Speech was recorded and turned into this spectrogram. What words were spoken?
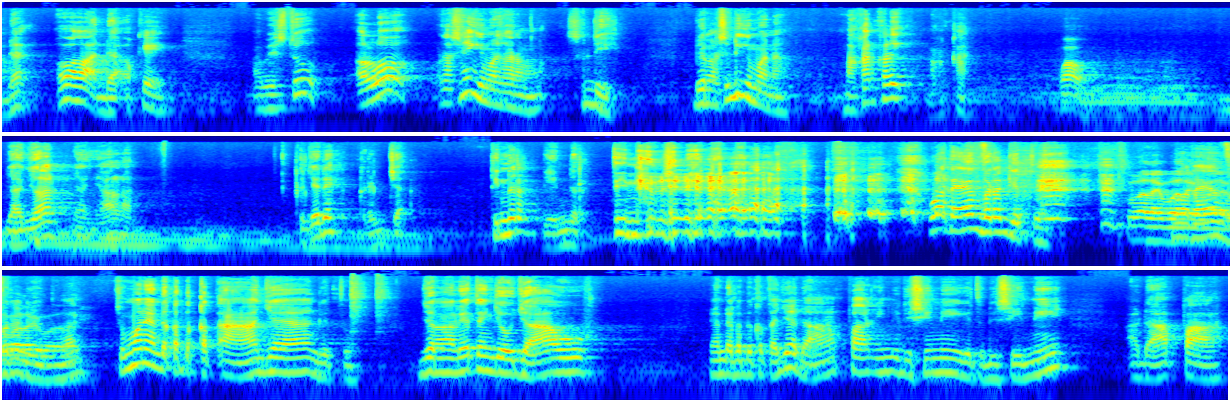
ada. Oh ada. Oke. Habis itu lo rasanya gimana sekarang? Sedih. Biar nggak sedih gimana? Makan kali? Makan. Wow. Jalan-jalan? Jalan-jalan. Kerja deh. Kerja tinder? Tinder. Tinder. Whatever gitu. Boleh boleh boleh, whatever boleh, gitu boleh. kan. Cuman yang deket-deket aja gitu. Jangan lihat yang jauh-jauh. Yang deket-deket aja ada apa? Ini di sini gitu. Di sini ada apa?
